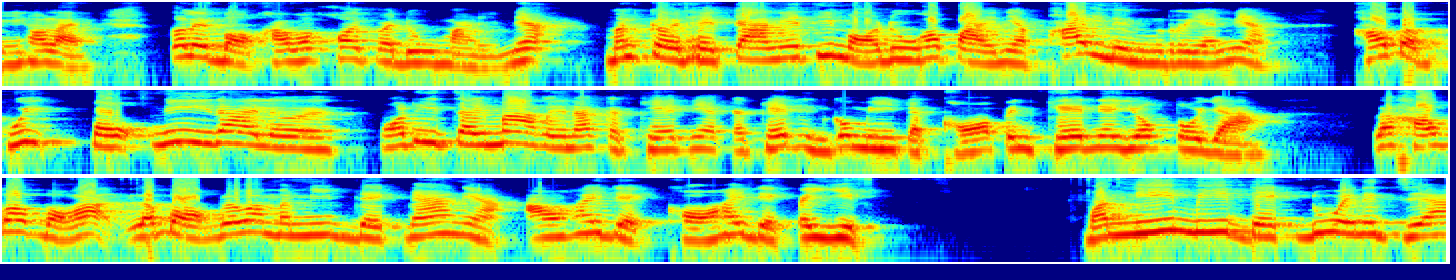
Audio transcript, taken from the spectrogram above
นี้เท่าไหร่ ก็เลยบอกเขาว่าค่อยไปดูใหม่เนี่ย มันเกิดเหตุการณ์เนี้ยที่หมอดูเข้าไปเนี่ยไพ่หนึ่งเหรียญเนี่ยเขาแบบหุยโปะหนี่ได้เลยหมอดีใจมากเลยนะกับเคสเนี่ยกับเคสอื่นก็มีแต่ขอเป็นเคสเนี่ยยกตัวอย่าง แล้วเขาก็บอกว่าแล้วบอกด้วยว่ามันมีเด็กนะเนี่ย เอาให้เด็กขอให้เด็กไปหยิบ วันนี้มีเด็กด้วยนะจ๊ะ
